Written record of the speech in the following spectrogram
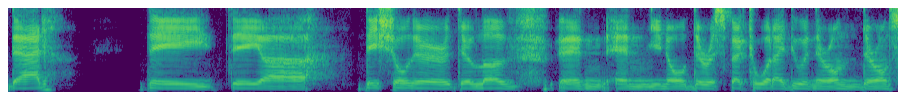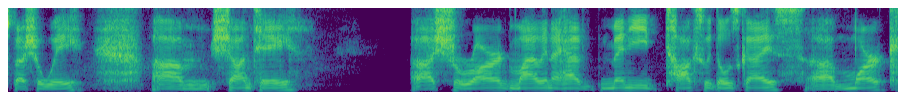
dad, they they uh they show their their love and and you know their respect to what I do in their own their own special way. Um, Shantae, uh, Sherrard, Mylan, I have many talks with those guys. Uh, Mark,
